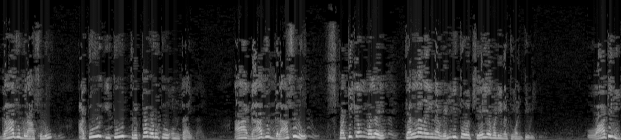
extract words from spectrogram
గాజు గ్లాసులు అటూ ఇటూ త్రిప్పబడుతూ ఉంటాయి. ఆ గాజు గ్లాసులు స్ఫటికం వలె తెల్లనైన వెండితో చేయబడినటువంటివి. వాటిని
